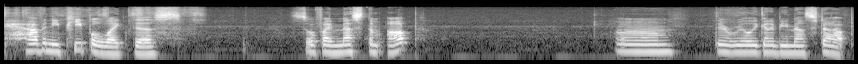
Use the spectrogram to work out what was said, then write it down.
have any people like this. So if I mess them up, um, they're really going to be messed up.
